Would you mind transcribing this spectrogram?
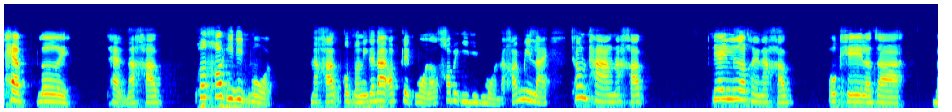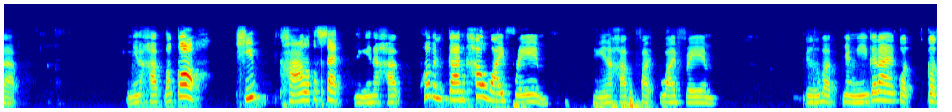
แท็บเลย แท็บนะครับ เพื่อเข้า edit mode นะครับ กดตรงนี้ก็ได้ object mode แล้วเข้าไป edit mode นะครับ มีหลายช่องทางนะครับ ที่ให้เลือกเลยนะครับ โอเค เราจะ แบบนี้นะครับ แล้วก็ชิปค้างแล้วก็ set อย่างนี้นะครับ เพื่อเป็นการเข้า wireframe อย่างนี้นะครับ wireframe หรือแบบอย่างนี้ก็ได้กดกด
